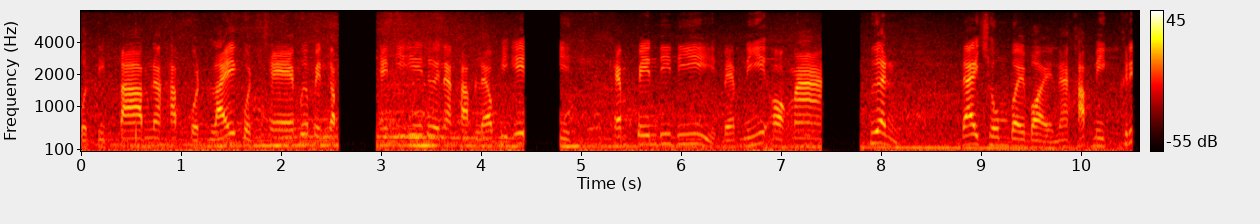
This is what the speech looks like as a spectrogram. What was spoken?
กดติดตามนะครับ กดไลค์กดแชร์ เพื่อเป็นกำลังใจให้พี่เอด้วยนะครับ แล้วพี่เอมีแคมเปญดีๆ แบบนี้ออกมาเพื่อนได้ชมบ่อยๆนะครับ มีคลิป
